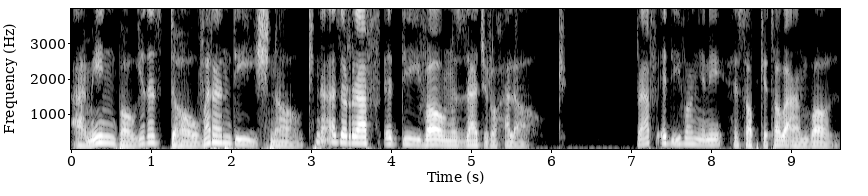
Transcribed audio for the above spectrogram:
امین باید از داور اندیشناک نه از رفع دیوان و زجر و هلاک. رفع دیوان یعنی حساب کتاب اموال.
